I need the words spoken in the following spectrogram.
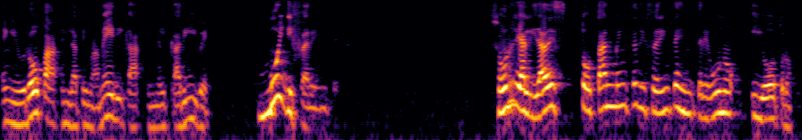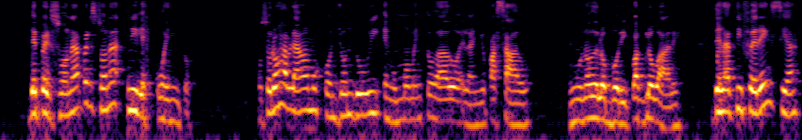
en Europa, en Latinoamérica, en el Caribe, muy diferentes. Son realidades totalmente diferentes entre uno y otro. De persona a persona ni les cuento. Nosotros hablábamos con John Dewey en un momento dado el año pasado, en uno de los boricuas globales, de las diferencias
